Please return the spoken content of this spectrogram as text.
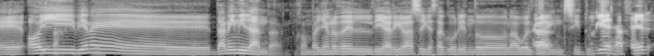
Eh, hoy viene Dani Miranda, compañero del diario ASI, que está cubriendo la vuelta Claro, in situ. Tú quieres hacer,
